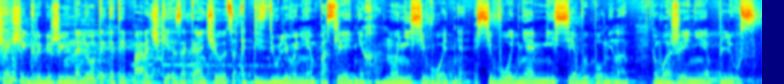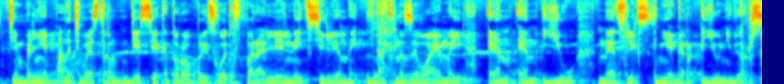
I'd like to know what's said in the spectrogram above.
Чаще грабежи и налеты этой парочки заканчиваются опиздюливанием последних, но не сегодня. Сегодня миссия выполнена. Уважение плюс. Тем больнее падать вестерн, действие которого происходит в параллельной вселенной, так называемой NNU – Netflix Негр Universe.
